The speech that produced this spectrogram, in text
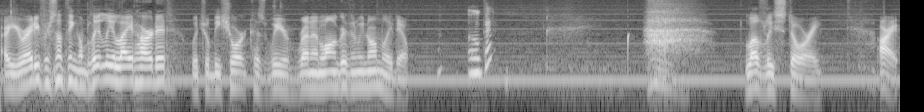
Are you ready for something completely lighthearted, which will be short because we're running longer than we normally do? Okay. Lovely story. All right.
